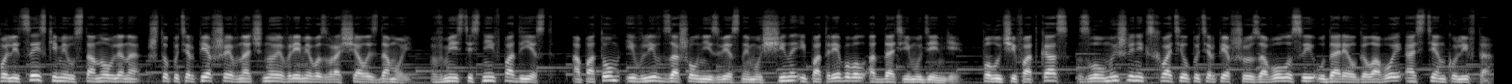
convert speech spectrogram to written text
Полицейскими установлено, что потерпевшая в ночное время возвращалась домой. Вместе с ней в подъезд, а потом и в лифт зашел неизвестный мужчина и потребовал отдать ему деньги. Получив отказ, злоумышленник схватил потерпевшую за волосы и ударил головой о стенку лифта.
